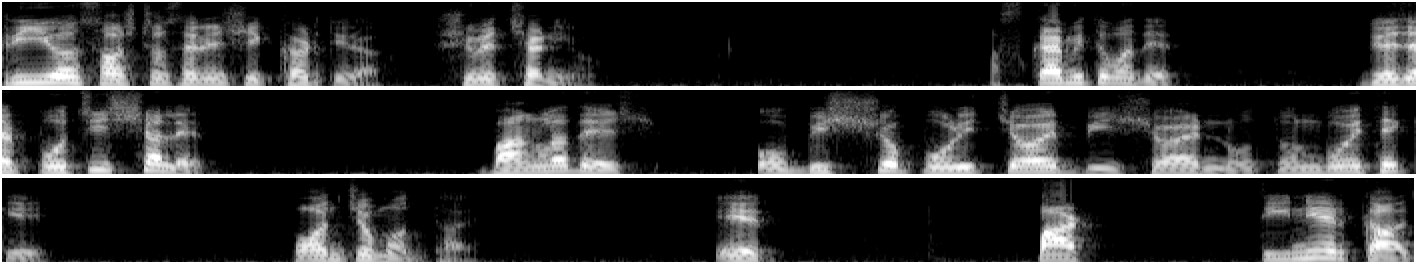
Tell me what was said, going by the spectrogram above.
প্রিয় ষষ্ঠ শ্রেণির শিক্ষার্থীরা, শুভেচ্ছা নিও। আজকে আমি তোমাদের দু হাজার পঁচিশ সালের বাংলাদেশ ও বিশ্ব পরিচয় বিষয়ের নতুন বই থেকে পঞ্চম অধ্যায় এর পার্ট তিনের কাজ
